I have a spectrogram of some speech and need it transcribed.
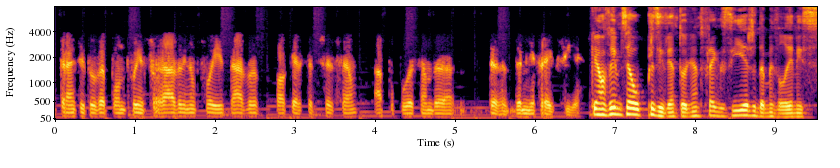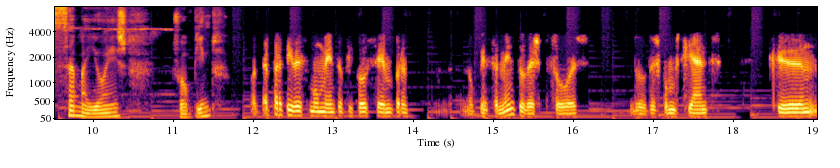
trânsito da ponte foi encerrado e não foi dada qualquer satisfação à população da, da, da, minha freguesia. Quem ouvimos é o presidente da União de Freguesias da Madalena e Samaiões, João Pinto. A partir desse momento ficou sempre no pensamento das pessoas, do, dos comerciantes, que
